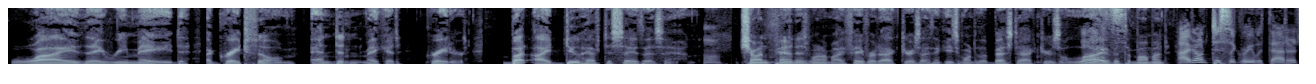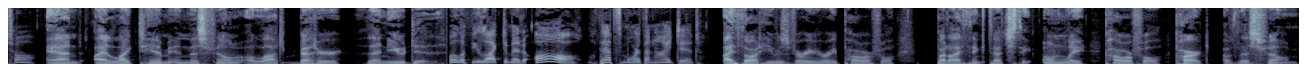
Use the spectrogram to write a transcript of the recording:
why they remade a great film and didn't make it greater. But I do have to say this, Ann. Mm. Sean Penn is one of my favorite actors. I think he's one of the best actors alive at the moment. I don't disagree with that at all. And I liked him in this film a lot better than you did. Well, if you liked him at all, well, that's more than I did. I thought he was very, very powerful, but I think that's the only powerful part of this film.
